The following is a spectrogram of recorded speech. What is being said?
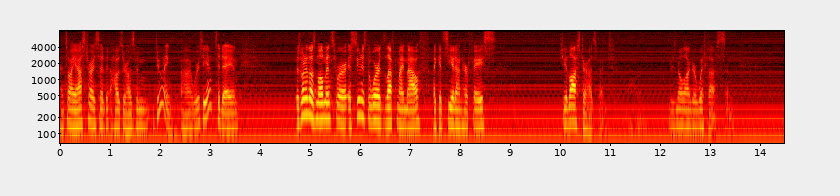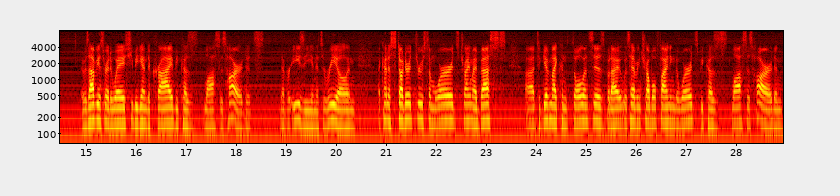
and so I asked her, I said, How's your husband doing? Uh, where's he at today? And it was one of those moments where, as soon as the words left my mouth, I could see it on her face. She had lost her husband. he was no longer with us. And it was obvious right away. She began to cry because loss is hard. It's never easy and it's real. And I kind of stuttered through some words, trying my best uh, to give my condolences, but I was having trouble finding the words because loss is hard. And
